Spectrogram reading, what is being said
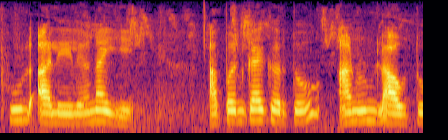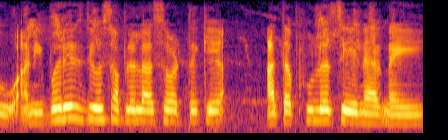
फूल आलेलं नाहीये. आपण काय करतो आणून लावतो आणि बरेच दिवस आपल्याला असं वाटतं की आता फुलंच येणार नाही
